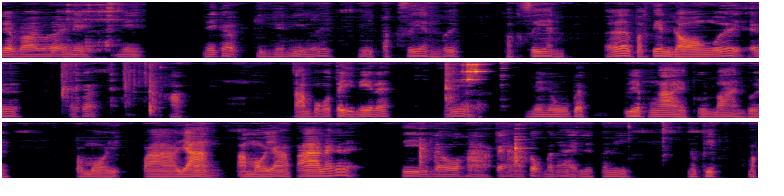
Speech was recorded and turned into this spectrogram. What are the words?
เรียบร้อยเว้ยนี่นี่นี่ก็กินกันนี่เว้ยนี่ปักเสี้ยนเว้ยปักเสี้ยน เออปักเสี้ยนดองเว้ยเออ แล้วก็ผักตามปกตินี่แหละนี่เมนูแบบเรียบง่ายพื้นบ้านเว้ยปลาหมอปลาย่างปลาหมอย่างปลาอะไรก็ได้ที่เราหาไปหาตกมาได้เลยก็นี่น้ำพริกมะ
